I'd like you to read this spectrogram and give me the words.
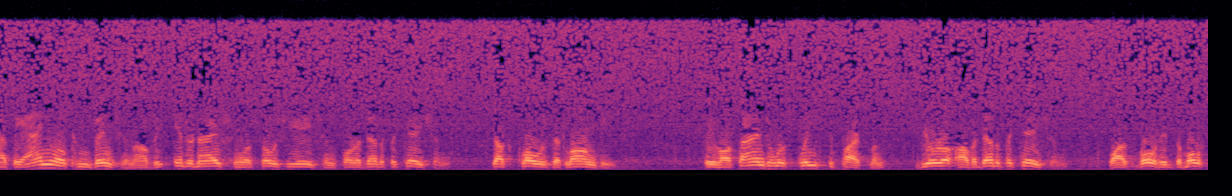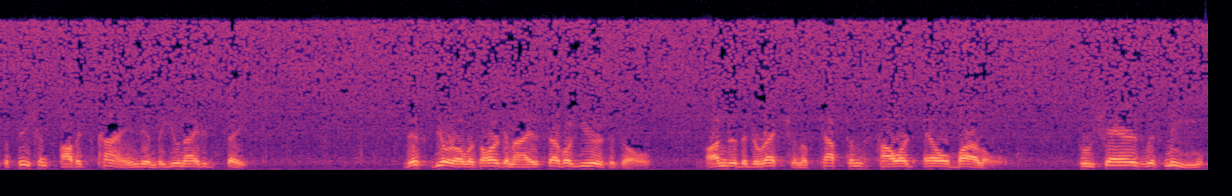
At the annual convention of the International Association for Identification, just closed at Long Beach, the Los Angeles Police Department Bureau of Identification was voted the most efficient of its kind in the United States. This bureau was organized several years ago under the direction of Captain Howard L. Barlow, who shares with me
